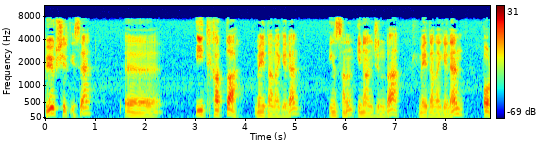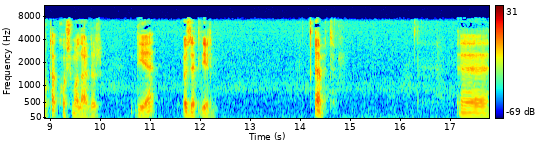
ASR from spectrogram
Büyük şirk ise e, itikatta meydana gelen, insanın inancında meydana gelen ortak koşmalardır diye özetleyelim. Evet. Ee,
